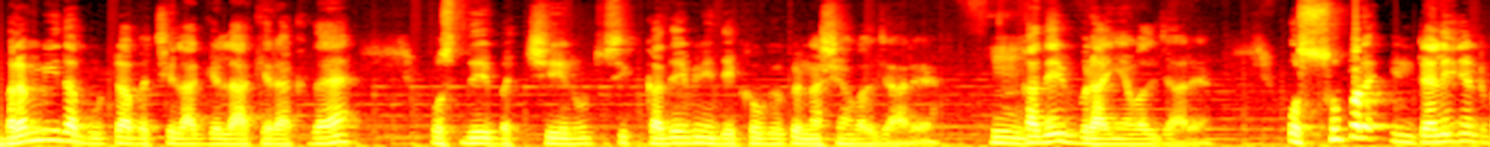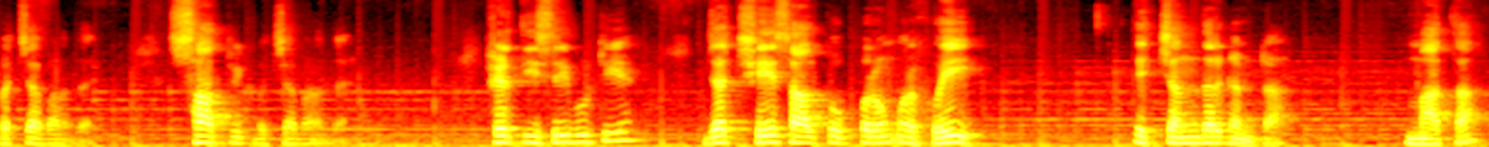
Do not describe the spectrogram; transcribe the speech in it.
ਬ੍ਰਹਮੀ ਦਾ ਬੂਟਾ ਬੱਚੇ ਲਾਗੇ ਲਾ ਕੇ ਰੱਖਦਾ ਹੈ ਉਸ ਦੇ ਬੱਚੇ ਨੂੰ ਤੁਸੀਂ ਕਦੇ ਵੀ ਨਹੀਂ ਦੇਖੋਗੇ ਕਿ ਨਸ਼ਿਆਂ ਵੱਲ ਜਾ ਰਿਹਾ ਹੈ। ਹੂੰ। ਕਦੇ ਵੀ ਬੁਰਾਈਆਂ ਵੱਲ ਜਾ ਰਿਹਾ ਹੈ। ਉਹ ਸੁਪਰ ਇੰਟੈਲੀਜੈਂਟ ਬੱਚਾ ਬਣਦਾ ਹੈ ਸਾਤਵਿਕ ਬੱਚਾ ਬਣਦਾ ਹੈ। ਫਿਰ ਤੀਸਰੀ ਬੂਟੀ ਹੈ ਜਦ 6 ਸਾਲ ਤੋਂ ਉੱਪਰ ਉਮਰ ਹੋਈ ਤੇ ਚੰਦਰ ਘੰਟਾ ਮਾਤਾ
